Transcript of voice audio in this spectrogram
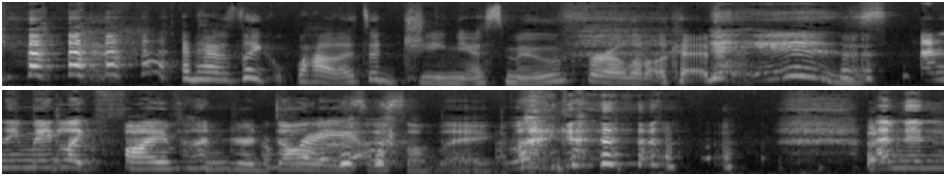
And I was like, "Wow, that's a genius move for a little kid." It is. And they made like five hundred dollars Right. or something. Like And then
